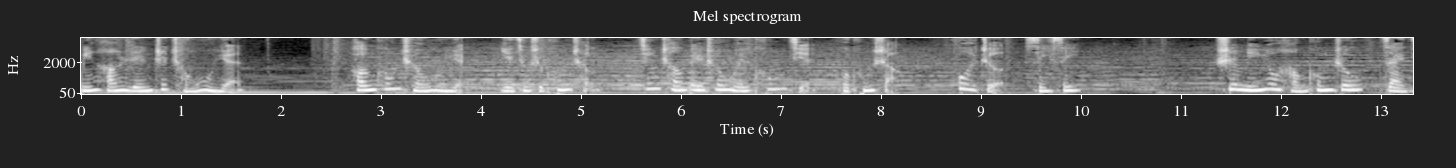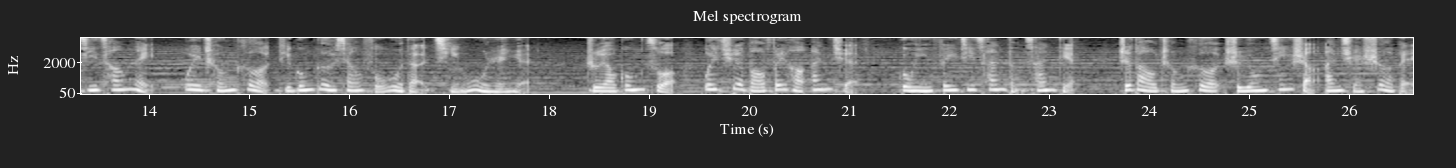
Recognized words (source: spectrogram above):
民航人之乘务员。航空乘务员，也就是空乘，经常被称为空姐或空少，或者 CC，是民用航空中在机舱内为乘客提供各项服务的勤务人员，主要工作为确保飞行安全，供应飞机餐等餐点，指导乘客使用机上安全设备，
